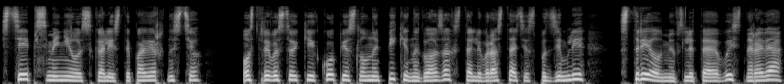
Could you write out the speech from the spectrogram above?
Степь сменилась скалистой поверхностью. Острые высокие копья, словно пики, на глазах стали вырастать из-под земли, стрелами взлетая ввысь, норовя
